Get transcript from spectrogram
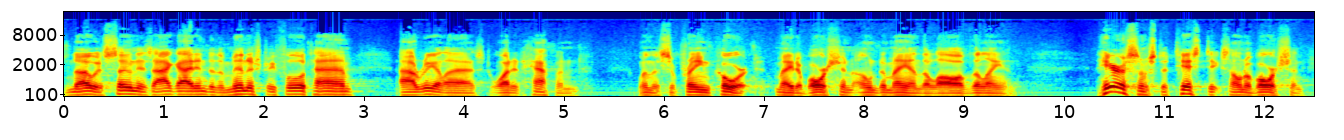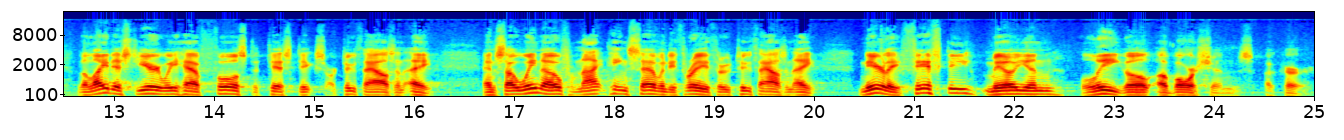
to know as soon as I got into the ministry full time, I realized what had happened when the Supreme Court made abortion on demand the law of the land. Here are some statistics on abortion. The latest year we have full statistics are 2008. And so we know from 1973 through 2008, nearly 50 million legal abortions occurred.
